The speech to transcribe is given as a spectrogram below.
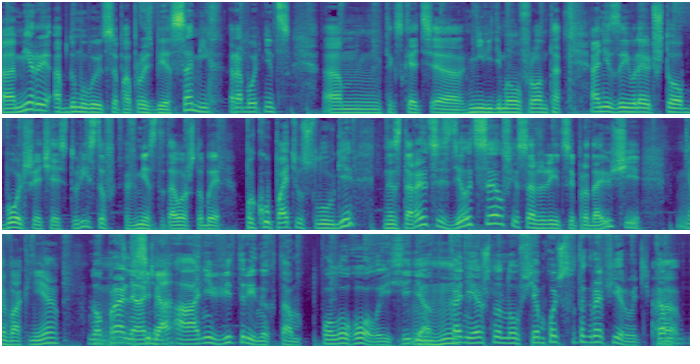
А, меры обдумываются по просьбе самих работниц, эм, так сказать, э, невидимого фронта. Они заявляют, что большая часть туристов вместо того, чтобы покупать услуги, стараются сделать селфи со жрицей, продающие в окне Но правильно, себя. а, а они в витринах там полуголые сидят. Конечно, но всем хочется сфотографировать. Ком-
